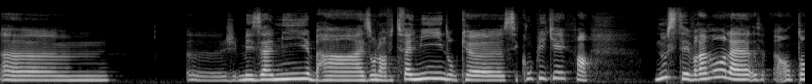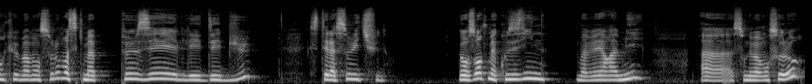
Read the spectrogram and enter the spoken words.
Mes amis, ben, elles ont leur vie de famille, donc c'est compliqué. Nous, c'était vraiment la, en tant que maman solo, moi, ce qui m'a pesé les débuts, c'était la solitude. Heureusement que ma cousine, ma meilleure amie, euh, sont des mamans solo,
